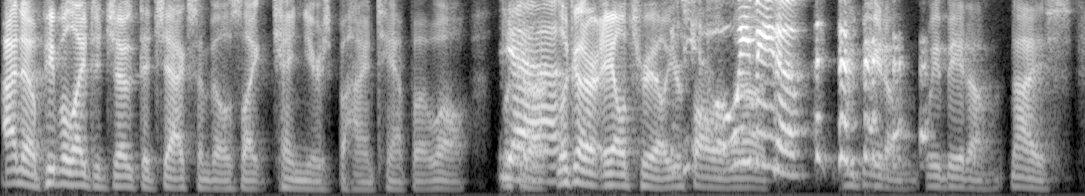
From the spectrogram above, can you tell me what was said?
I know people like to joke that Jacksonville is like 10 years behind Tampa. Well, look yeah. At our, look at our ale trail. You're following. we us. beat them. we beat them. We beat them. Nice.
